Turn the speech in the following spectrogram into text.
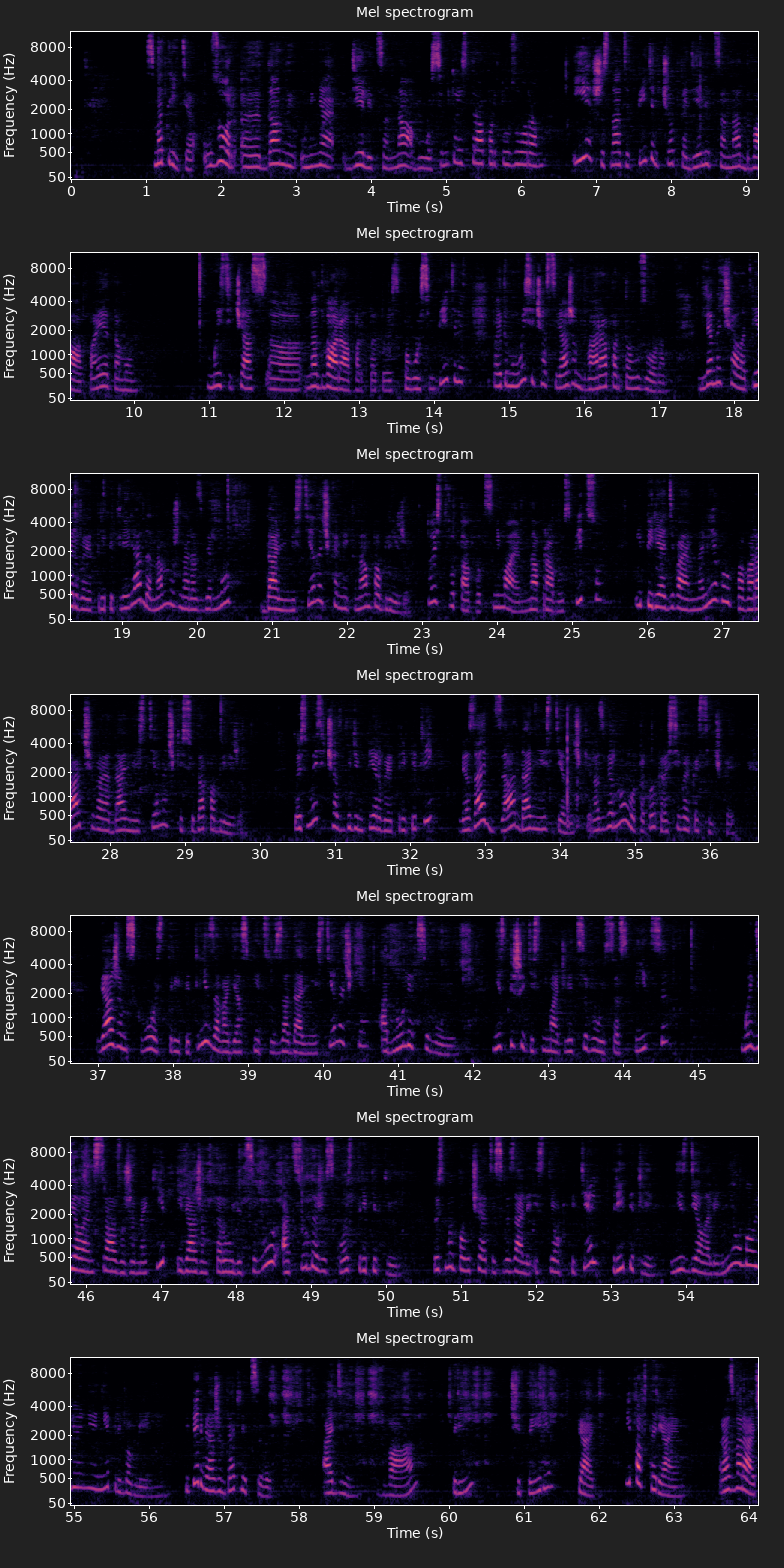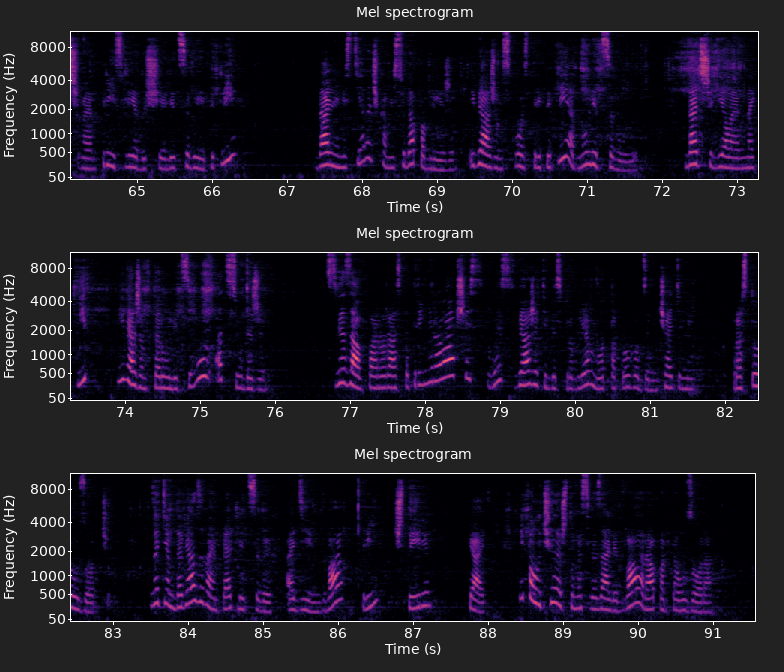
Смотрите, узор э, данный у меня делится на 8, то есть раппорт узора. И 16 петель четко делится на 2. Поэтому мы сейчас э, на 2 раппорта, то есть по 8 петель. Поэтому мы сейчас свяжем 2 раппорта узора. Для начала первые три петли ряда нам нужно развернуть дальними стеночками к нам поближе. То есть вот так вот снимаем на правую спицу и переодеваем на левую, поворачивая дальние стеночки сюда поближе. То есть мы сейчас будем первые три петли вязать за дальние стеночки. Разверну вот такой красивой косичкой. Вяжем сквозь 3 петли, заводя спицу за дальние стеночки, одну лицевую. Не спешите снимать лицевую со спицы, мы делаем сразу же накид и вяжем вторую лицевую отсюда же сквозь 3 петли. То есть мы, получается, связали из трех петель 3 петли. Не сделали ни убавления, ни прибавления. Теперь вяжем 5 лицевых. 1, 2, 3, 4, 5. И повторяем. Разворачиваем 3 следующие лицевые петли дальними стеночками сюда поближе. И вяжем сквозь 3 петли одну лицевую. Дальше делаем накид и вяжем вторую лицевую отсюда же. Связав пару раз, потренировавшись, вы свяжете без проблем вот такой вот замечательный простой узорчик. Затем довязываем 5 лицевых. 1, 2, 3, 4, 5. И получилось, что мы связали 2 раппорта узора.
